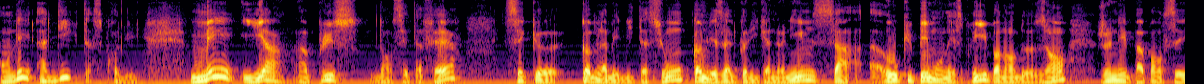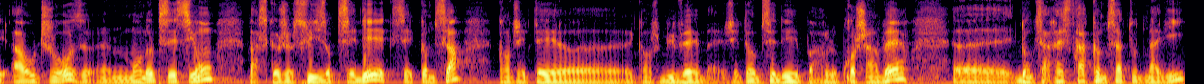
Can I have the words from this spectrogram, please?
On est addict à ce produit. Mais il y a un plus dans cette affaire, c'est que comme la méditation, comme les alcooliques anonymes, ça a occupé mon esprit pendant deux ans. Je n'ai pas pensé à autre chose. Euh, mon obsession, parce que je suis obsédé, c'est comme ça. Quand j'étais, euh, quand je buvais, ben, j'étais obsédé par le prochain verre. Euh, donc ça restera comme ça toute ma vie.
